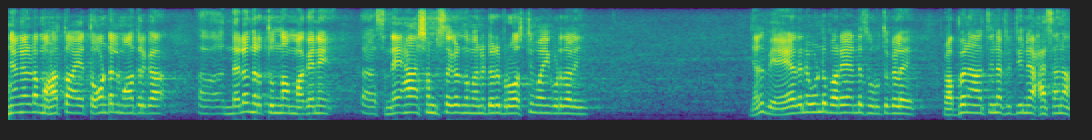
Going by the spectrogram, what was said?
ഞങ്ങളുടെ മഹത്തായ തോണ്ടൽ മാതൃക നിലനിർത്തുന്ന മകന് സ്നേഹാശംസകൾ എന്ന് പറഞ്ഞിട്ട് ഒരു ബ്രോസ്റ്റ് വാങ്ങി കൊടുത്താളി ഞാൻ വേദന കൊണ്ട് പറയാം എന്റെ സുഹൃത്തുക്കളെ. റബ്ബനാത്തിന ഫിത്തിന ഹസന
